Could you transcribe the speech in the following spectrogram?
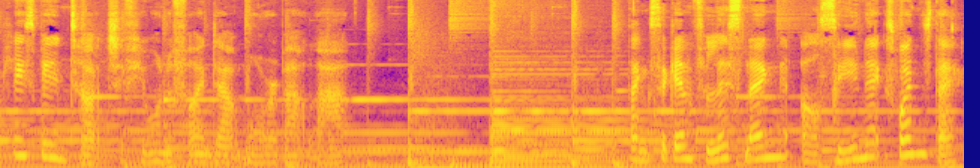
Please be in touch if you want to find out more about that. Thanks again for listening. I'll see you next Wednesday.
